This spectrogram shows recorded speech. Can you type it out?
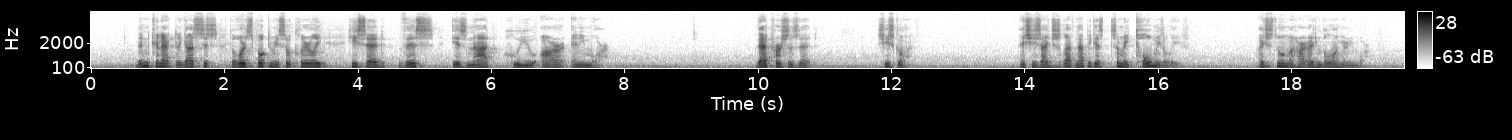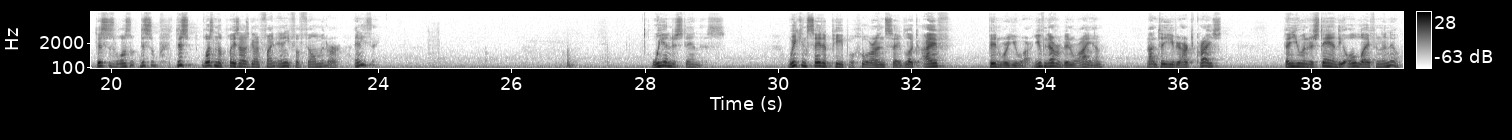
Didn't connect. And God says, the Lord spoke to me so clearly. He said, This is not who you are anymore. That person's dead. She's gone. And she said, I just left, not because somebody told me to leave. I just knew in my heart I didn't belong here anymore. This, is, wasn't, this, this wasn't the place I was going to find any fulfillment or anything. We understand this. We can say to people who are unsaved, Look, I've been where you are. You've never been where I am, not until you give your heart to Christ. Then you understand the old life and the new.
